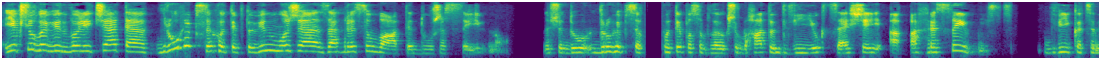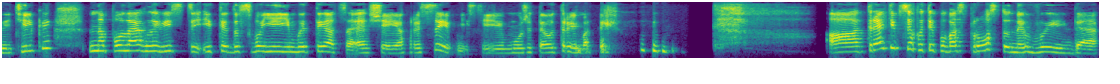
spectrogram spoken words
Якщо ви відволічете другий психотип, то він може загресувати дуже сильно. Що другий психотип, особливо якщо багато двійок, це ще й агресивність. Двійка це не тільки наполегливість іти до своєї мети, а це ще й агресивність, і можете отримати. А третій психотип у вас просто не вийде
